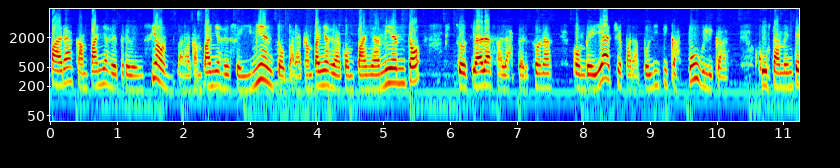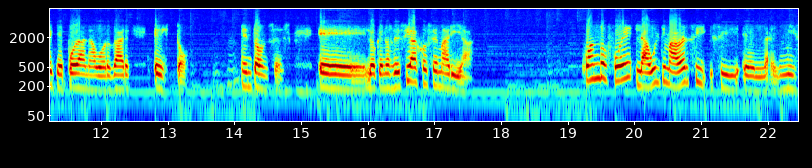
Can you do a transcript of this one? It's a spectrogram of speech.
para campañas de prevención, para campañas de seguimiento, para campañas de acompañamiento social a las personas con VIH, para políticas públicas justamente que puedan abordar esto. Entonces, eh, lo que nos decía José María, ¿cuándo fue la última? A ver si, si el- el- mis,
